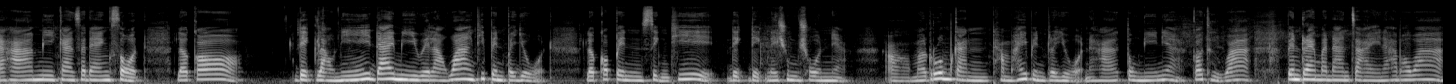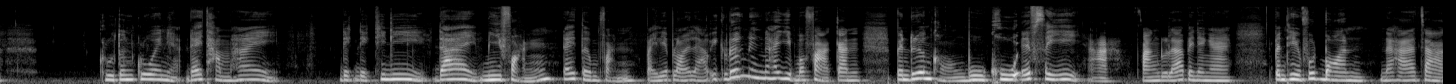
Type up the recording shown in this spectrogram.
นะคะ มีการแสดงสด แล้วก็ เด็กเหล่านี้ได้มีเวลาว่างที่เป็นประโยชน์ แล้วก็เป็นสิ่งที่เด็กๆในชุมชนเนี่ยมาร่วมกันทำให้เป็นประโยชน์นะคะ ตรงนี้เนี่ยก็ถือว่าเป็นแรงบันดาลใจนะคะ เพราะว่าครูต้นกล้วยเนี่ยได้ทำให้เด็กๆที่นี่ได้มีฝันได้เติมฝันไปเรียบร้อยแล้ว อีกเรื่องหนึ่งนะคะหยิบมาฝากกันเป็นเรื่องของบูคูเอฟซีอะฟังดูแล้วเป็นยังไง เป็นทีมฟุตบอลนะคะจาก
